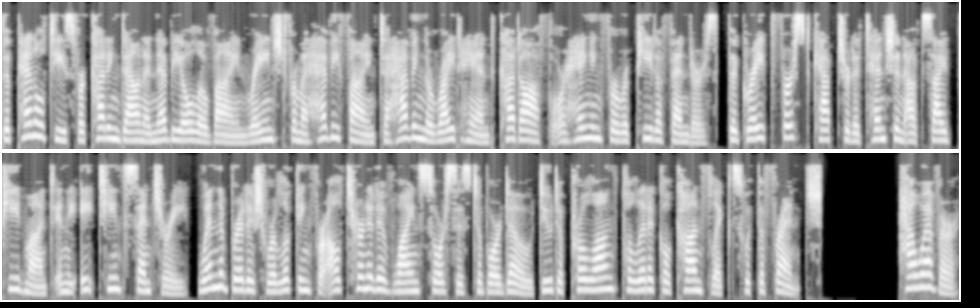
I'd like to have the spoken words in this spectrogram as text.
the penalties for cutting down a Nebbiolo vine ranged from a heavy fine to having the right hand cut off or hanging for repeat offenders. The grape first captured attention outside Piedmont in the 18th century, when the British were looking for alternative wine sources to Bordeaux due to prolonged political conflicts with the French. However,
